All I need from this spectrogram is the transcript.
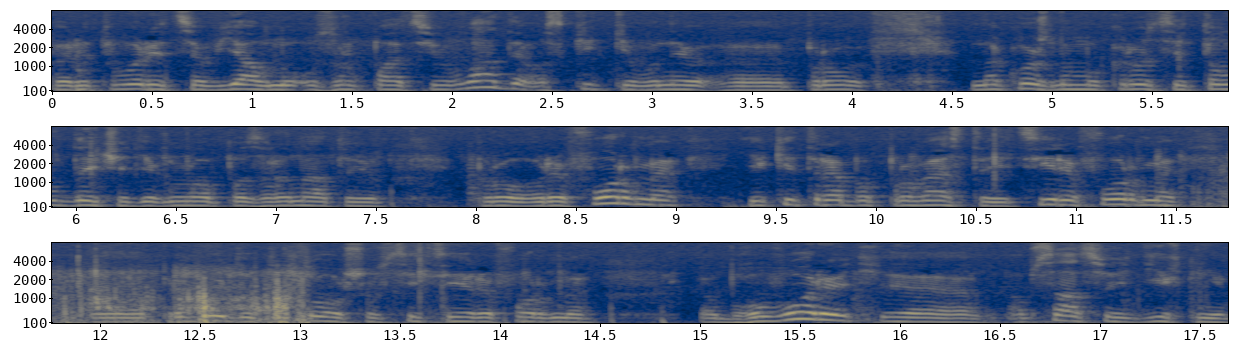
перетворюється в явну узурпацію влади, оскільки вони е, про на кожному кроці толдичать, як мавпа з гранатою, про реформи, які треба провести. І ці реформи е, приводять до того, що всі ці реформи обговорюють, е, обсасують їхні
